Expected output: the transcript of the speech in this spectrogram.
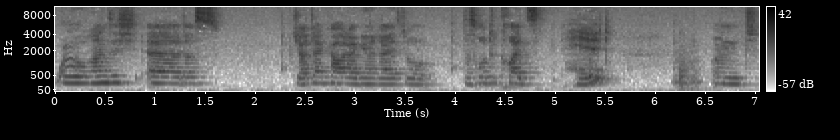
woran sich äh, das JRK oder generell so das Rote Kreuz hält. Und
